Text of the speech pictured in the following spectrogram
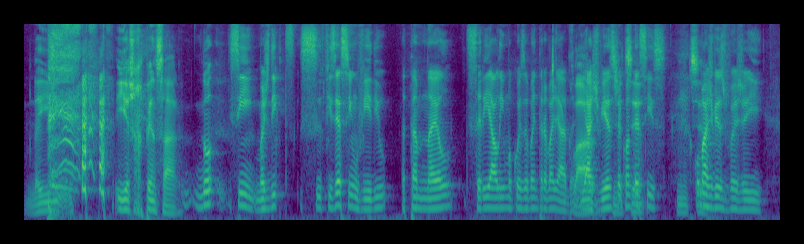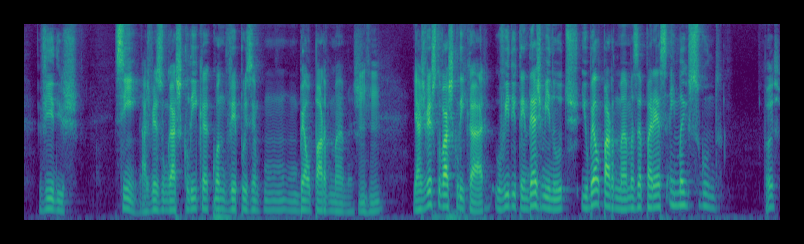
Daí ias repensar. No- sim, mas digo-te se fizessem um vídeo a thumbnail seria ali uma coisa bem trabalhada Claro, e às vezes acontece ser. isso como ser. às vezes vejo aí vídeos sim, às vezes um gajo clica quando vê por exemplo um, um belo par de mamas Uhum. E às vezes tu vais clicar, o vídeo tem 10 minutos e o belo par de mamas aparece em meio segundo. Pois.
